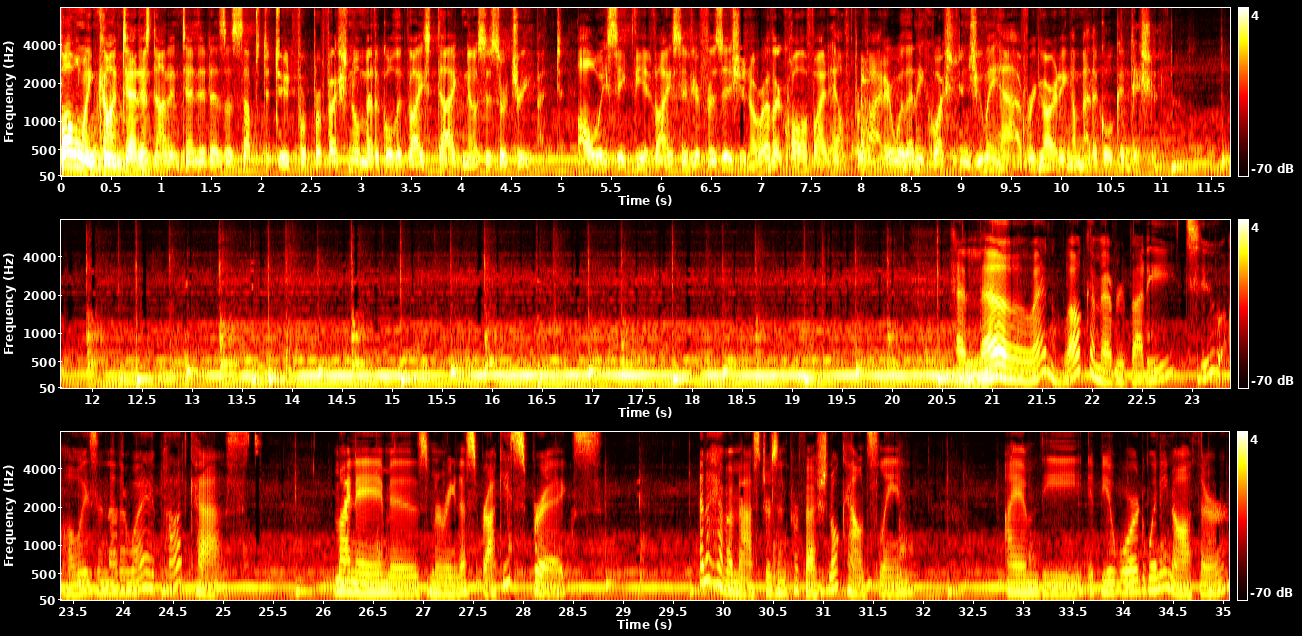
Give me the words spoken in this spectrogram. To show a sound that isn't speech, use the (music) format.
Following content is not intended as a substitute for professional medical advice, diagnosis, or treatment. Always seek the advice of your physician or other qualified health provider with any questions you may have regarding a medical condition. Hello, and welcome everybody to Always Another Way podcast. My name is Marina Sprocki Spriggs, and I have a master's in professional counseling. I am the IPPY Award winning author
